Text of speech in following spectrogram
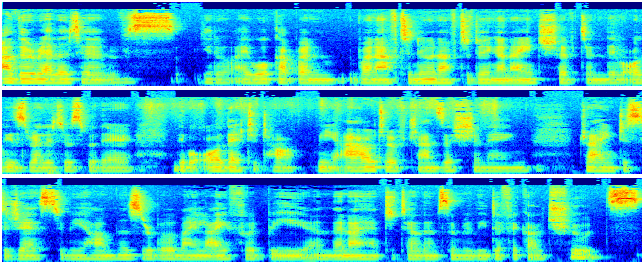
other relatives. You know, I woke up on one afternoon after doing a night shift, and were all these relatives were there. They were all there to talk me out of transitioning, trying to suggest to me how miserable my life would be, and then I had to tell them some really difficult truths.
